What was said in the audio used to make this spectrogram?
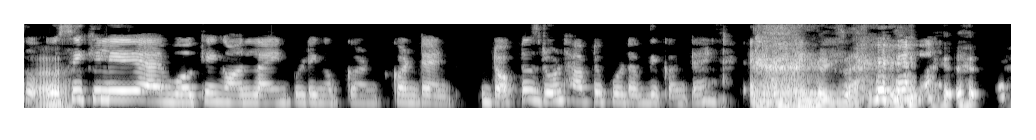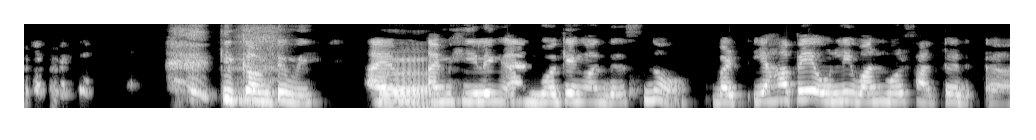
तो हाँ. उसी के लिए आई एम वर्किंग ऑनलाइन पुटिंग अप कंटेंट डॉक्टर्स डोंट हैव टू पुट अप द कंटेंट exactly. कि come to me I'm Uh. I'm healing and working on this. No, but यहाँ पे only one more factor uh,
